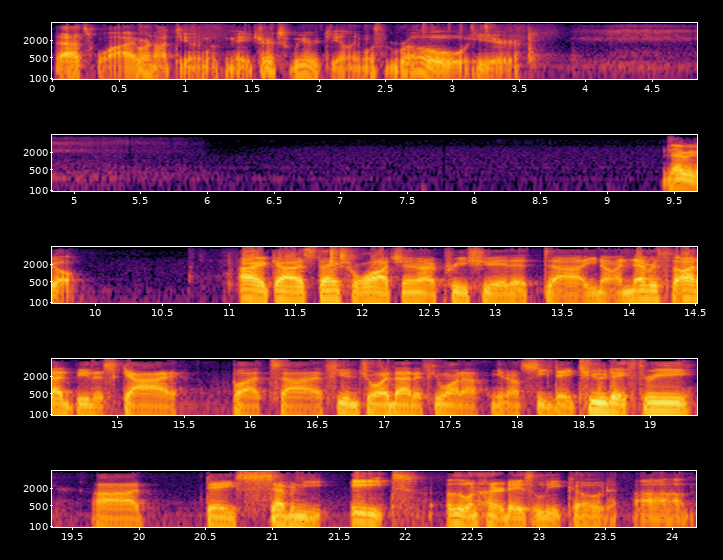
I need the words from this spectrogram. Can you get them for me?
that's why we're not dealing with matrix, we are dealing with row here. There we go. All right, guys, thanks for watching. I appreciate it. Uh, you know, I never thought I'd be this guy, but uh, if you enjoyed that, if you want to, you know, see day two, day three, uh, day 78 of the 100 Days of LeetCode, um,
